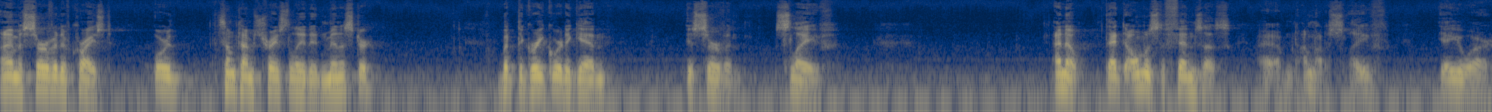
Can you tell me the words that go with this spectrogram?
I am a servant of Christ, or sometimes translated minister. But the Greek word again is servant, slave. I know, that almost offends us. I'm not a slave. Yeah, you are.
